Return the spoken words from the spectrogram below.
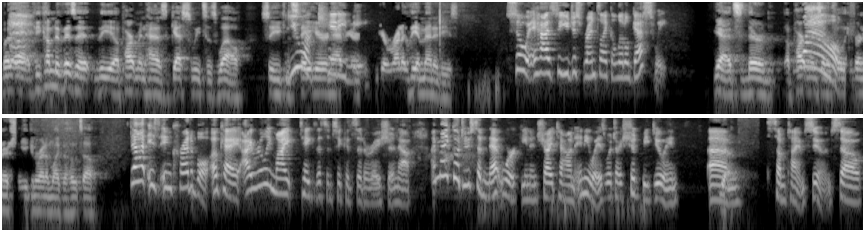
but uh, if you come to visit, the apartment has guest suites as well so you can you stay here and have your, your, run of the amenities. So it has. So you just rent like a little guest suite. Yeah, it's their apartments wow. are fully furnished. you can rent them like a hotel. That is incredible. Okay, I really might take this into consideration now. I might go do some networking in Chi Town, anyways, which I should be doing um, yeah. sometime soon. So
